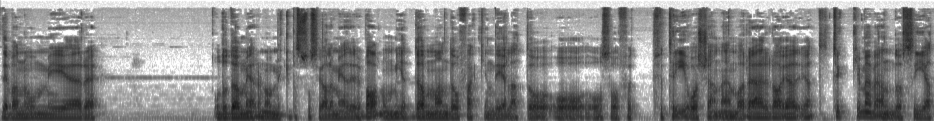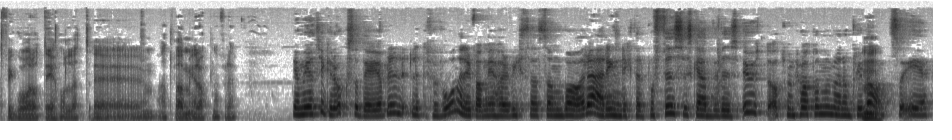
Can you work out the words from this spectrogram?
Det var nog mer och då dömer jag det nog mycket på sociala medier. Det var nog mer dömande och fackindelat och, och, och så för, för tre år sedan än vad det är idag. Jag, jag tycker mig väl ändå se att vi går åt det hållet, eh, att vara mer öppna för det. Ja, men jag tycker också det. Jag blir lite förvånad ibland när jag hör vissa som bara är inriktade på fysiska bevis utåt. Men pratar man med dem privat mm. så är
